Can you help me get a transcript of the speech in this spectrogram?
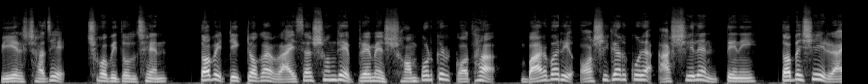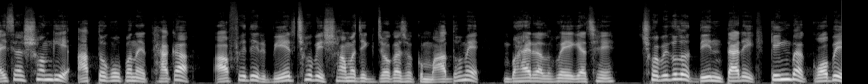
বিয়ের সাজে ছবি তুলছেন। তবে টিকটকার রাইসার সঙ্গে প্রেমের সম্পর্কের কথা বারবারই অস্বীকার করে আসছিলেন তিনি। তবে সেই রাইসার সঙ্গে আত্মগোপনে থাকা আফ্রিদির বিয়ের ছবি সামাজিক যোগাযোগ মাধ্যমে ভাইরাল হয়ে গেছে। ছবিগুলো দিন, তারিখ কিংবা কবে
